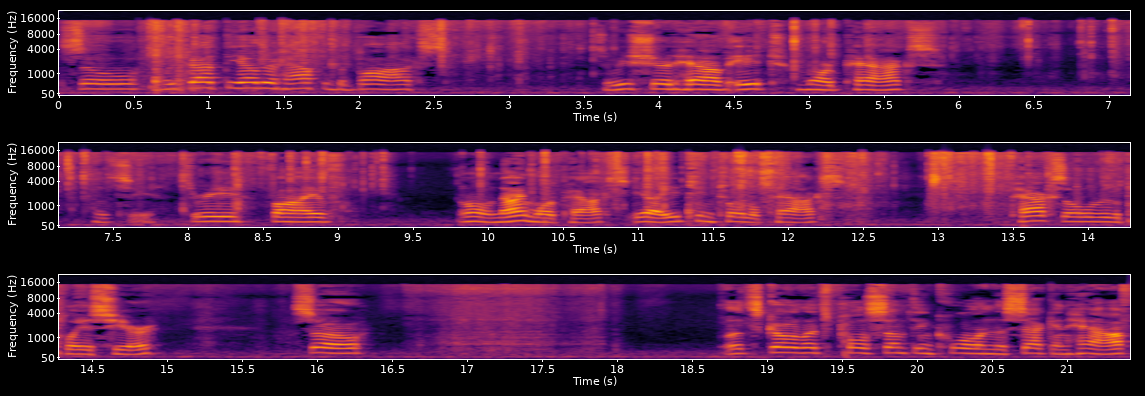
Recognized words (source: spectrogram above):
So we've got the other half of the box. So we should have eight more packs. Let's see, three, five, oh, nine more packs. Yeah, 18 total packs. Packs all over the place here. So let's go, let's pull something cool in the second half.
